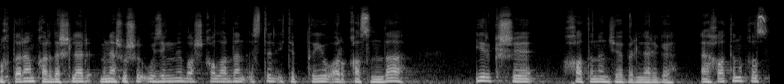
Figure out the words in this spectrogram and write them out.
Мөхтәрәм кардәшләр, менә шушы үзеңне башкалардан өстен итеп тою аркасында ир кеше хатынын җәберләргә, ә хатын-кыз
